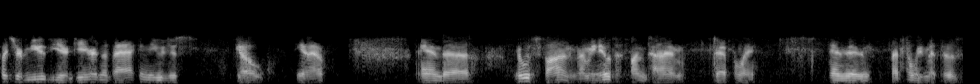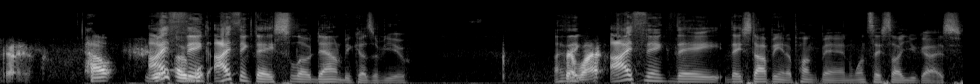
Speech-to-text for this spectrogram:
put your music, your gear in the back, and you would just go, you know. And uh, it was fun. I mean, it was a fun time, definitely. And then that's how we met those guys. How I uh, think I think they slowed down because of you. I think what? I think they they stopped being a punk band once they saw you guys.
